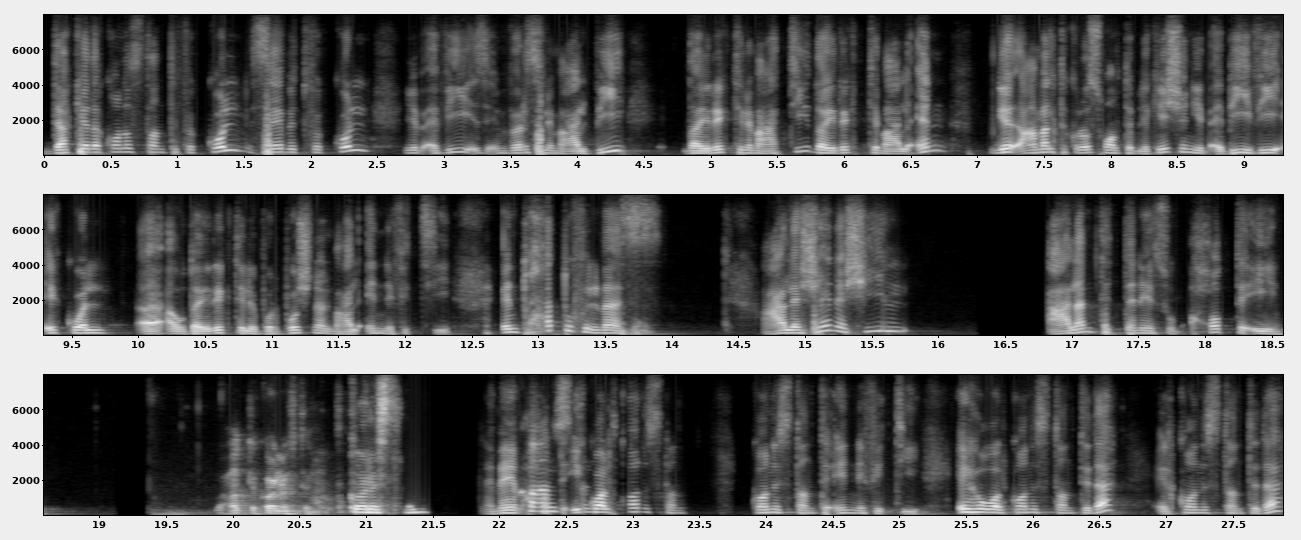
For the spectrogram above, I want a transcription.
ده كده constant في الكل ثابت في الكل يبقى V is inversely مع ال P directly مع ال T direct مع ال n عملت cross multiplication يبقى PV equal أو directly proportional مع ال n في ال T أنتوا حطوا في ال mass. علشان أشيل علامة التناسب أحط إيه بحط كونستنت كونستنت تمام؟ أحط. equal constant constant n في ال T إيه هو ال constant ده؟ ال constant ده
